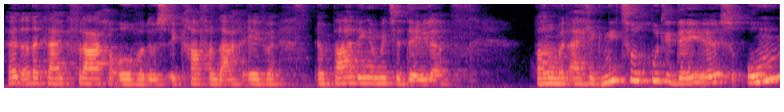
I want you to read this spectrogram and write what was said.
Hè, daar krijg ik vragen over. Dus ik ga vandaag even een paar dingen met je delen. Waarom het eigenlijk niet zo'n goed idee is om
